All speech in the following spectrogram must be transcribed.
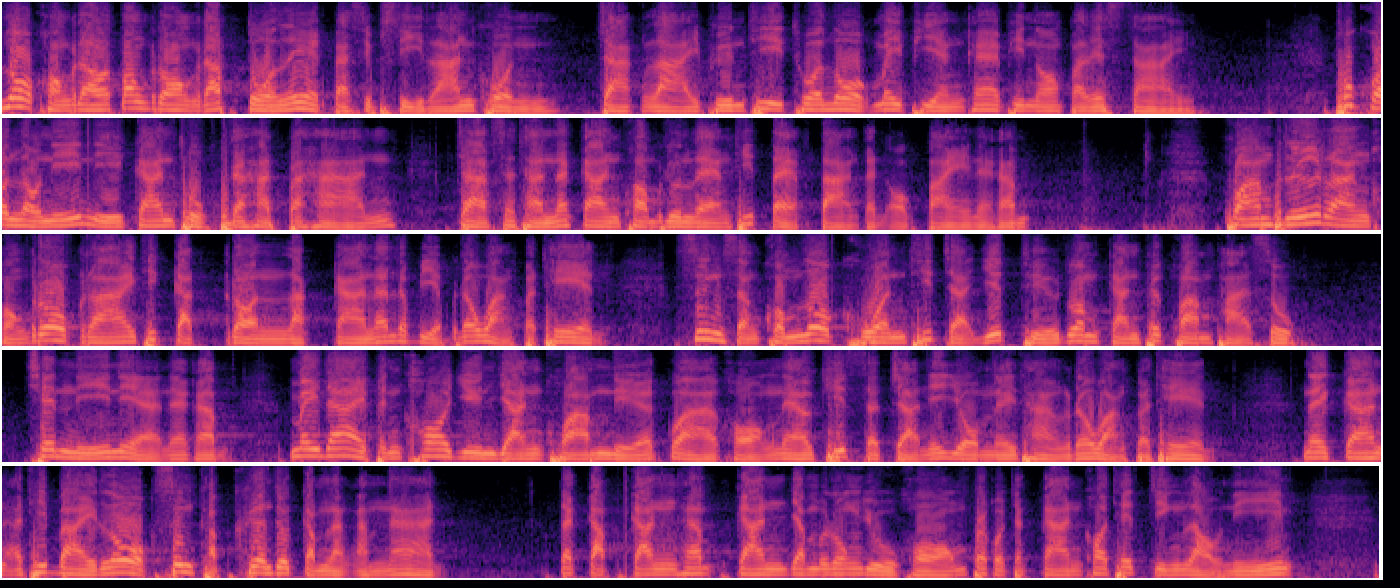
โลกของเราต้องรองรับตัวเลข 84 ล้านคน จากหลายพื้นที่ทั่วโลกไม่เพียงแค่พี่น้องปาเลสไตน์ผู้คนเหล่านี้หนีการถูกประหัตประหารจากสถานการณ์ความรุนแรงที่แตกต่างกันออกไปนะครับ ความรื้อรังของโรคร้ายที่กัดกร่อนหลักการและระเบียบระหว่างประเทศ ซึ่งสังคมโลกควรที่จะยึดถือร่วมกันเพื่อความผาสุกเช่นนี้เนี่ยนะครับไม่ได้เป็นข้อยืนยันความเหนือกว่าของแนวคิดสัจจานิยมในทางระหว่างประเทศ ในการอธิบายโลกซึ่งขับเคลื่อนด้วยกำลังอำนาจ แต่กลับกันครับการยำรงอยู่ของปรากฏการณ์ข้อเท็จจริงเหล่านี้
